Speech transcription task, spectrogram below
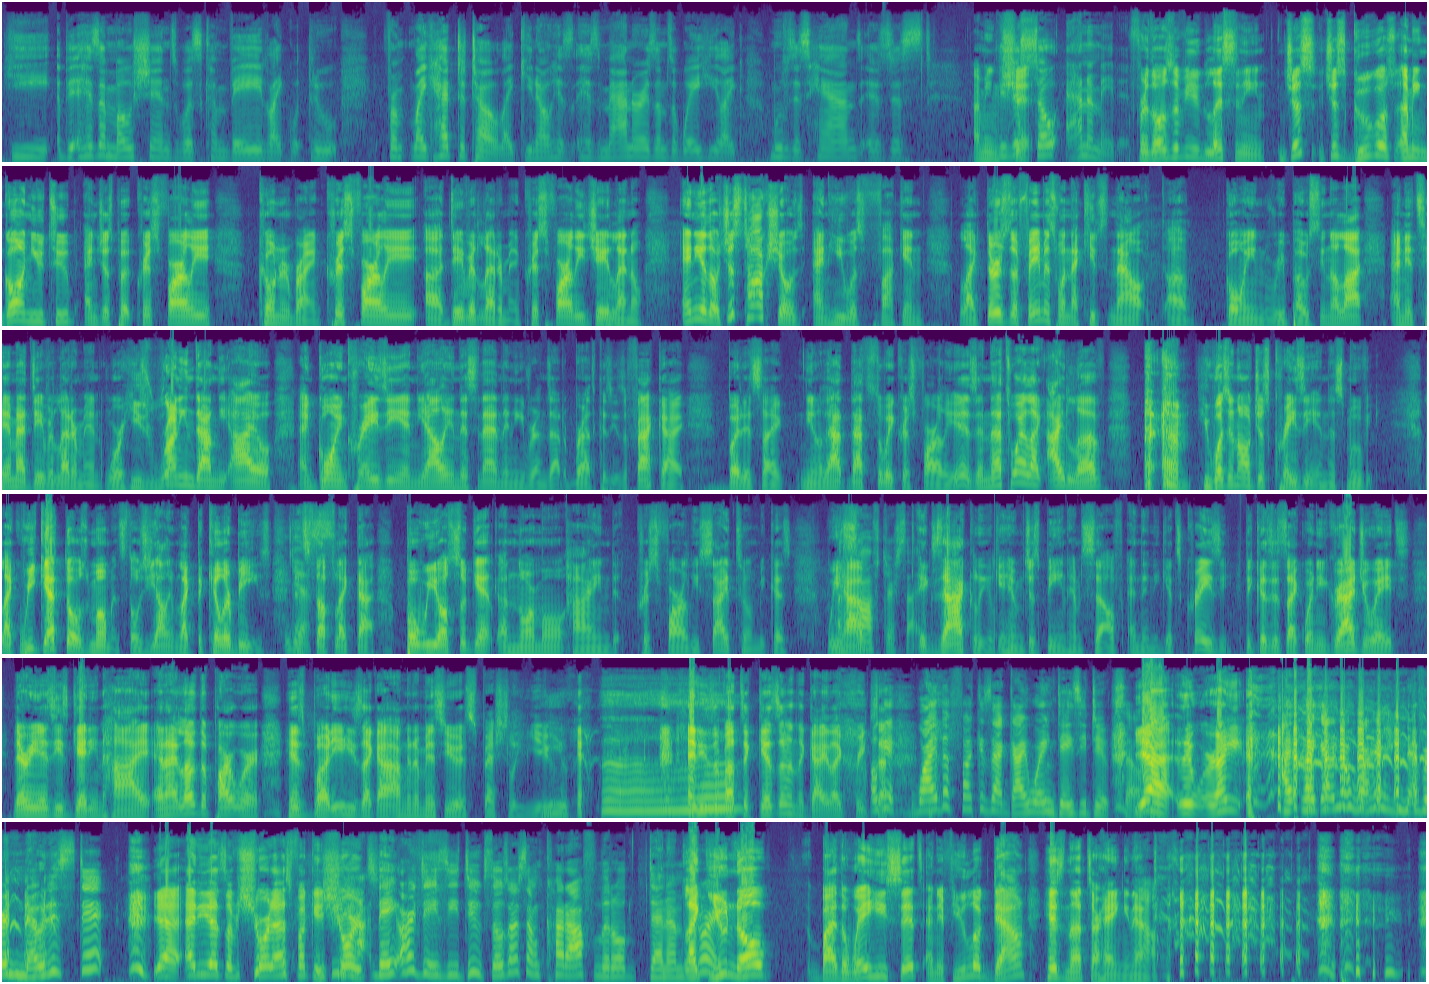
he th- his emotions was conveyed like through from like head to toe like you know his his mannerisms the way he like moves his hands is just i mean he's shit. just so animated. For those of you listening just just google i mean go on youtube and just put chris farley conan o'brien chris farley uh, david letterman chris farley jay leno any of those just talk shows. And he was fucking like there's the famous one that keeps now uh going reposting a lot and it's him at david letterman where he's running down the aisle and going crazy and yelling this and that and then he runs out of breath because he's a fat guy. But it's like you know that that's the way chris farley is. And that's why like i love he wasn't all just crazy in this movie like we get those moments those yelling like the killer bees and Yes. stuff like that. But we also get a normal kind chris farley side to him because we A have softer side. exactly. Him just being himself and then he gets crazy. Because it's like when he graduates there he is he's getting high. And i love the part where his buddy he's like I- i'm gonna miss you especially you, and he's about to kiss him and the guy like freaks okay out why the fuck is that guy wearing daisy duke so yeah right? I, like i don't know why i never noticed it yeah and he has some short ass fucking shorts Yeah, they are Daisy Dukes. Those are some cut off little denim. like shorts. you know by the way he sits and if you look down his nuts are hanging out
